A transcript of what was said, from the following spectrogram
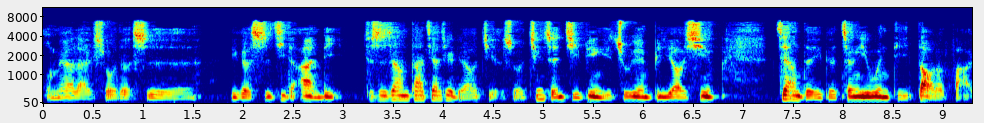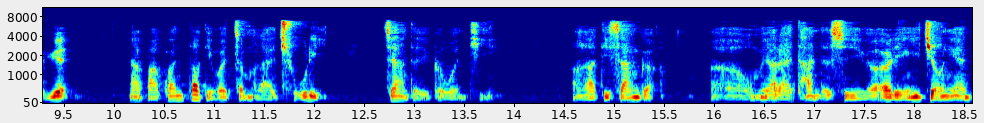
我们要来说的是。一个实际的案例，就是让大家去了解说精神疾病与住院必要性这样的一个争议问题，到了法院，那法官到底会怎么来处理这样的一个问题？啊，那第三个，呃，我们要来谈的是一个二零一九年，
